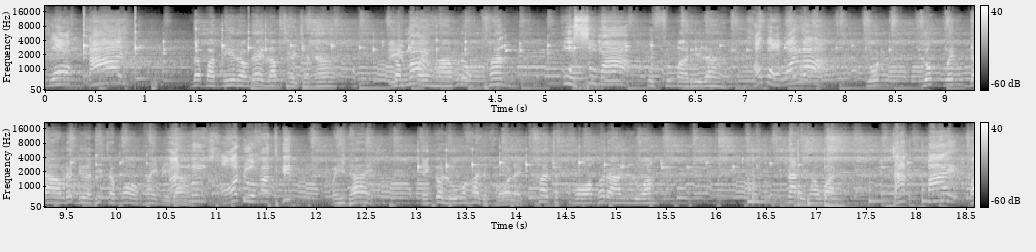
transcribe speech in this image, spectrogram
กไอ้เป๊กว่องตาย ณบัดนี้เราได้รับชัยชนะดีกลับมากไปหาพระองค์ท่านกุสุมา กุสุมาธิราชเขาบอกไว้ว่ายศยกเว้นดาวและเดือนที่จะมอบให้ไม่งั้นได้ มึงขอดวงอาทิตย์ ไม่ได้ เองก็รู้ว่าข้าจะขออะไร ข้าจะขอพระรานหลวง นันทวัน จัดไป ไป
